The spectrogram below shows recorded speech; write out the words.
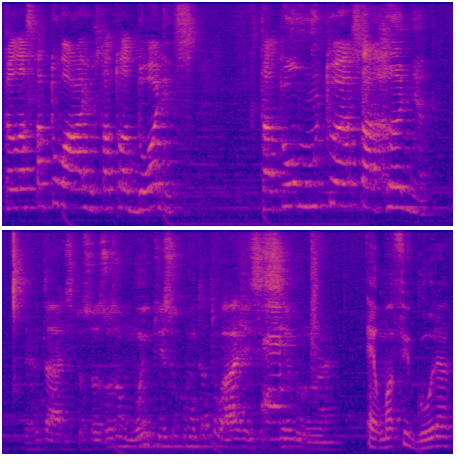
pelas tatuagens. Os tatuadores tatuam muito essa rania. Verdade, as pessoas usam muito isso como tatuagem, esse É. símbolo, né? É uma figura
